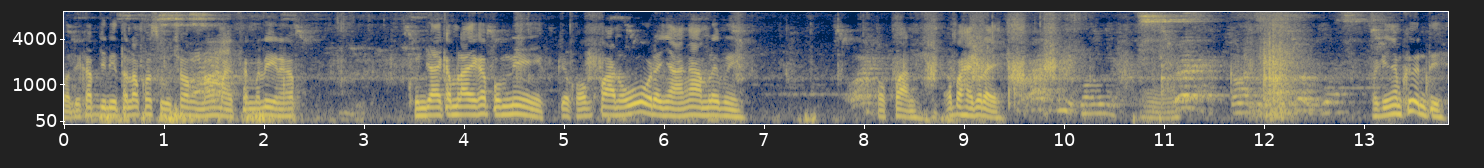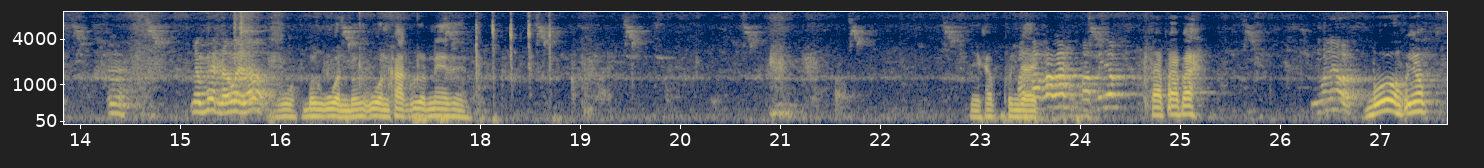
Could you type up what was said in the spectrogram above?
วัสดีครับยินดีต้อนรับเข้าสู่ช่องน้องใหม่แฟมิลี่นะครับ คุณยายกำไรครับ ผมนี่เกี่ยวของควานโอ้ได้ยางามเลยนี่ออกควานเอาไปให้เท่าไหร่โอ้ไปกินยำขึ้นติยังเว้นเอาไว้แล้วโอ้เบิ่งอ้วนเบิ่งอ้วนคักอ้วนแน่สินี่ครับคุณยายเอาเข้ามาเอาไปยกไปไปไปมาแล้วบูไปยกคุณ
